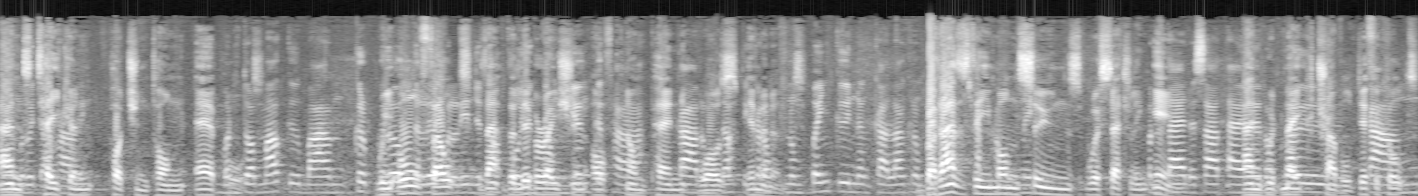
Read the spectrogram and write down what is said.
and taken Pochentong airport. We all felt that the liberation of Phnom Penh was imminent. But as the monsoons were settling in and would make travel difficult,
